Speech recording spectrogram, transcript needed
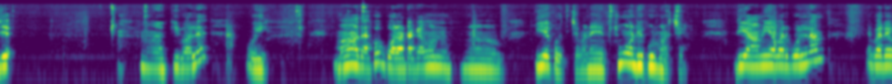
যে কি বলে, ওই মা দেখো গলাটা কেমন ইয়ে করছে মানে চুঁয়ো ঢেকুর মারছে। দিয়ে আমি আবার বললাম, এবারে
